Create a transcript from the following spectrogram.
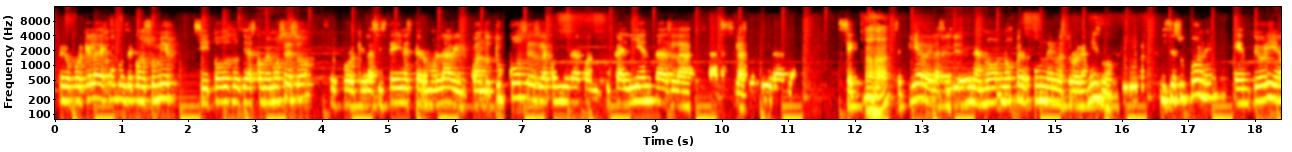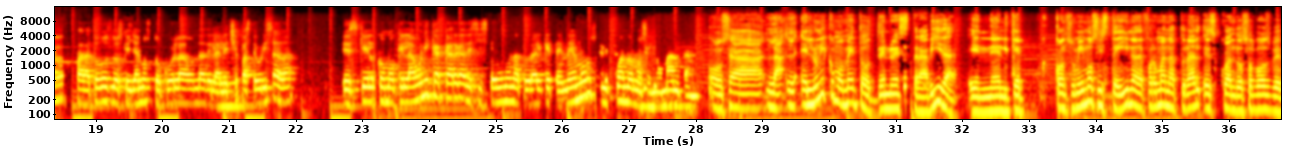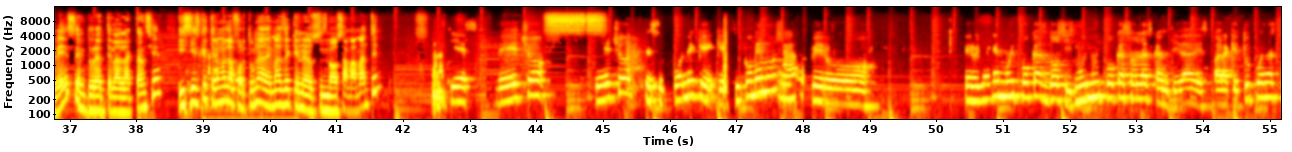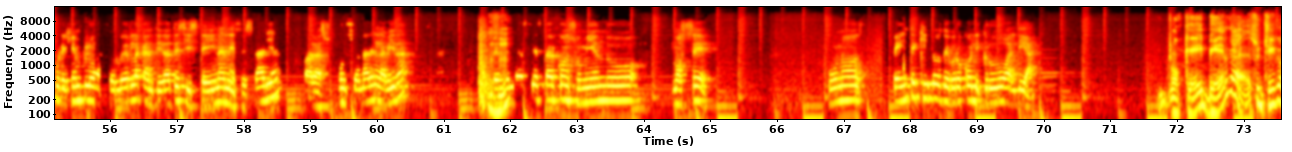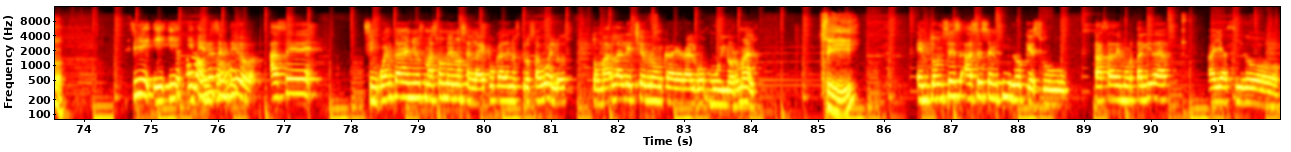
pero ¿por qué la dejamos de consumir? Si todos los días comemos eso, pues porque la cisteína es termolábil. Cuando tú coces la comida, cuando tú calientas la- las, las verduras, la- se, se pierde la cisteína, no, no perfunde nuestro organismo. Y se supone, en teoría, para todos los que ya nos tocó la onda de la leche pasteurizada, es que como que la única carga de cisteína natural que tenemos es cuando nos amamantan. O sea, la- el único momento de nuestra vida en el que consumimos cisteína de forma natural es cuando somos bebés en- durante la lactancia. Y si es que tenemos la fortuna, además de que nos, nos amamanten. Así es. De hecho, de hecho, se supone que, que sí comemos, pero, pero llegan muy pocas dosis, muy, muy pocas son las cantidades. Para que tú puedas, por ejemplo, absorber la cantidad de cisteína necesaria para funcionar en la vida, tendrías que estar consumiendo, no sé, unos 20 kilos de brócoli crudo al día. Ok, verga, es un chico. Sí, y, y- tiene sentido. Hace 50 años, más o menos en la época de nuestros abuelos, tomar la leche bronca era algo muy normal. Sí. Entonces hace sentido que su tasa de mortalidad haya sido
